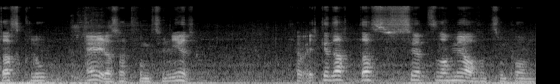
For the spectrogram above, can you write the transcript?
das klug. Ey, das hat funktioniert. Ich habe echt gedacht, dass jetzt noch mehr auf uns zukommt.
